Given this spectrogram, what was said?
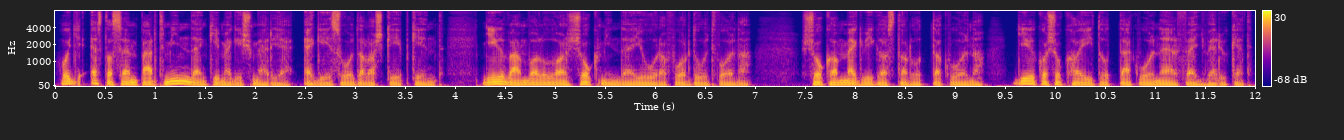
hogy ezt a szempárt mindenki megismerje, egész oldalas képként. Nyilvánvalóan sok minden jóra fordult volna. Sokan megvigasztalódtak volna, gyilkosok hajították volna el fegyverüket,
